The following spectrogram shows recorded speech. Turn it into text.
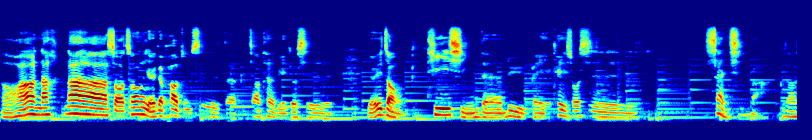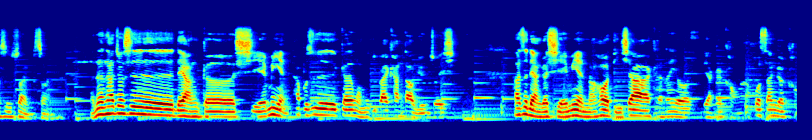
哦，好，那那手冲有一个泡煮式的比较特别，就是有一种。梯形的滤杯，也可以说是扇形吧，不知道是算不算。反正它就是两个斜面，它不是跟我们一般看到圆锥形的，它是两个斜面，然后底下可能有两个孔啊，或三个孔。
